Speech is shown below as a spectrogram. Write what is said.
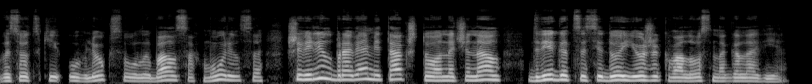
Высоцкий увлекся, улыбался, хмурился, шевелил бровями так, что начинал двигаться седой ежик волос на голове.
